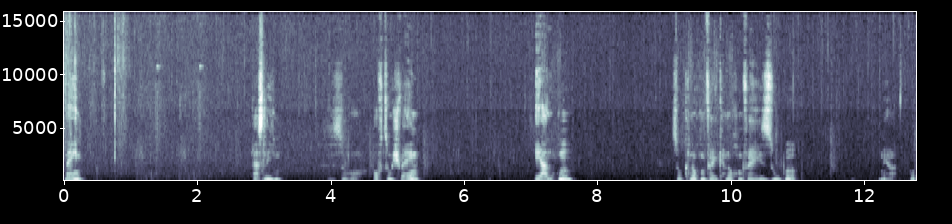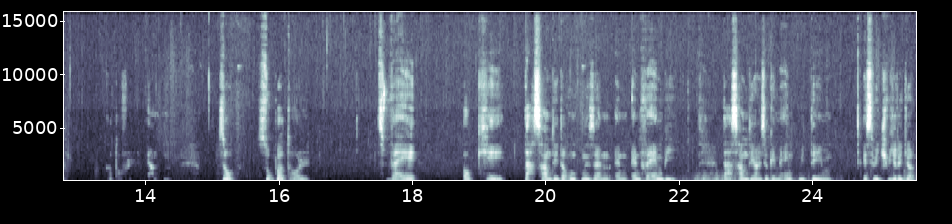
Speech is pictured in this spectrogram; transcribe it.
Nein. Lass liegen. So, auf zum Schwein. Ernten. So, Knochenfell, Knochenfell, super. Ja, gut. Kartoffel ernten. So, super toll. Zwei. Okay, das haben die da unten, ist ein, ein, ein Wambi. Das haben die also gemeint mit dem, es wird schwieriger.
